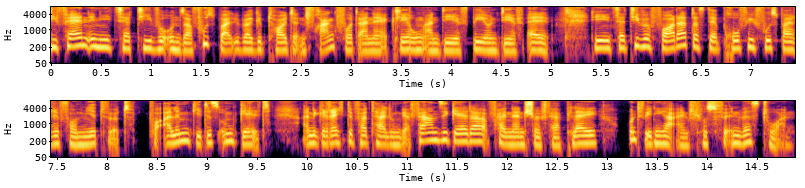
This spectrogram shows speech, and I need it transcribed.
Die Faninitiative Unser Fußball übergibt heute in Frankfurt eine Erklärung an DFB und DFL. Die Initiative fordert, dass der Profifußball reformiert wird. Vor allem geht es um Geld, eine gerechte Verteilung der Fernsehgelder, Financial Fair Play und weniger Einfluss für Investoren.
